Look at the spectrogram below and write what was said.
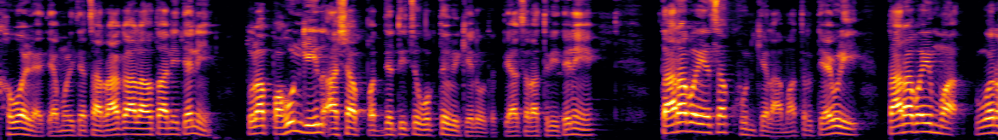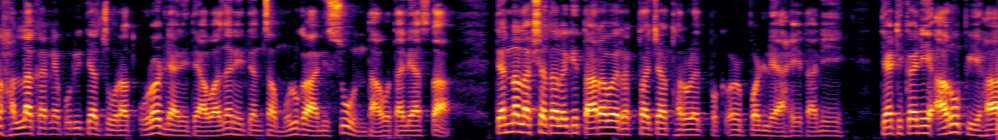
खवळल्या. त्यामुळे त्याचा राग आला होता आणि त्याने तुला पाहून घेईल अशा पद्धतीचं वक्तव्य केलं होतं. त्याच रात्री त्याने ताराबाईचा खून केला. मात्र त्यावेळी ताराबाई मा वर हल्ला करण्यापूर्वी त्या जोरात ओरडल्या आणि त्या आवाजाने त्यांचा मुलगा आणि सून धावत आले असता त्यांना लक्षात आलं की ताराबाई रक्ताच्या थरोळ्यात पकड पडले आहेत आणि त्या ठिकाणी आरोपी हा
